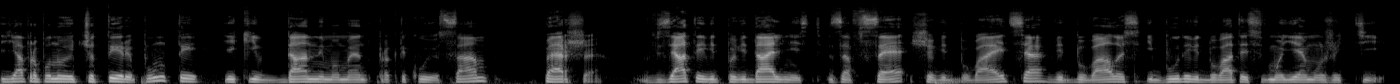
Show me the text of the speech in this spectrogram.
Я пропоную чотири пункти, які в даний момент практикую сам. Перше взяти відповідальність за все, що відбувається, відбувалось і буде відбуватись в моєму житті.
